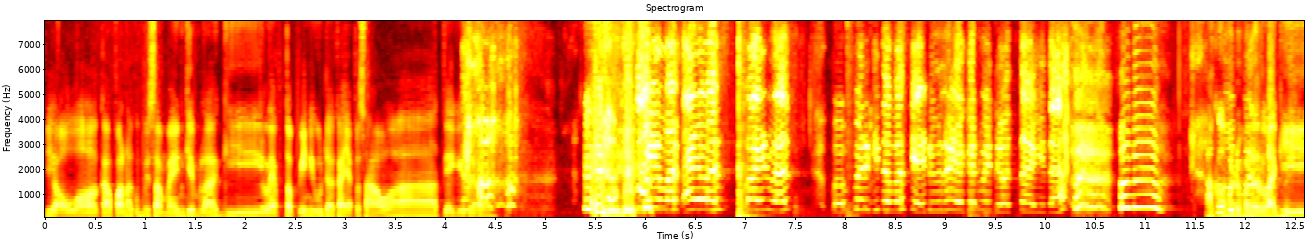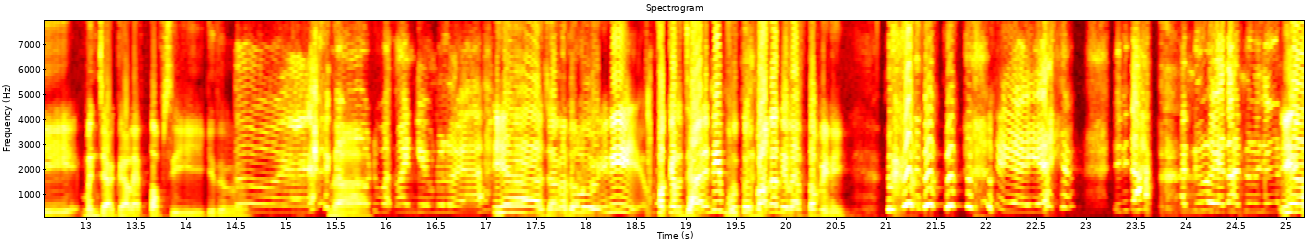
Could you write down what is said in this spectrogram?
ya Allah, kapan aku bisa main game lagi? Laptop ini udah kayak pesawat kayak gitu kan. ayo mas, ayo mas, main mas. Bumper kita mas kayak dulu ya kan main Dota kita. Aku bener-bener lagi menjaga laptop sih gitu loh. Oh ya, ya. Nah. Kamu buat main game dulu ya. Iya, jangan dulu. Ini pekerjaan ini butuh banget di laptop ini. Iya iya. Jadi tahan dulu ya, tahan dulu jangan. Iya,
